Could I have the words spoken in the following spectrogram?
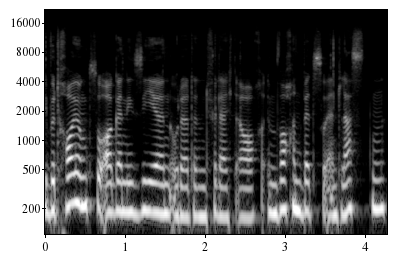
die Betreuung zu organisieren oder dann vielleicht auch im Wochenbett zu entlasten.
